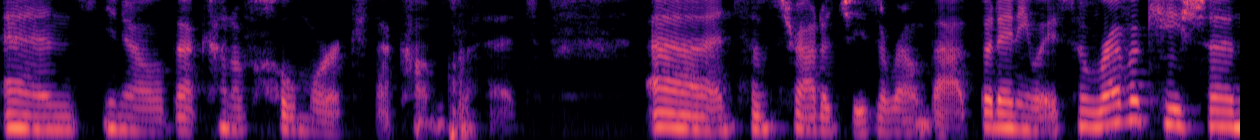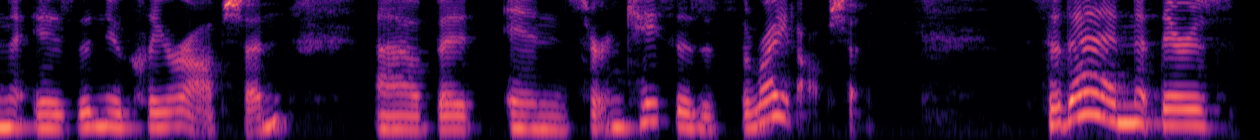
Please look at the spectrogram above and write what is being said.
and you know that kind of homework that comes with it, uh, and some strategies around that. But anyway, so revocation is the nuclear option, uh, but in certain cases, it's the right option. So then there's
